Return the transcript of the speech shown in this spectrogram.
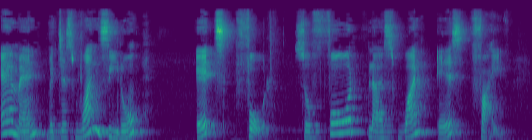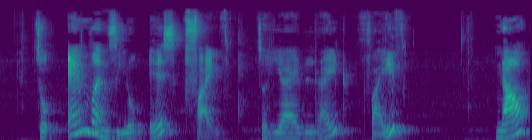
mn which is 1 0. It's 4. So 4 plus 1 is 5. So m10 is 5. So here I will write 5. Now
